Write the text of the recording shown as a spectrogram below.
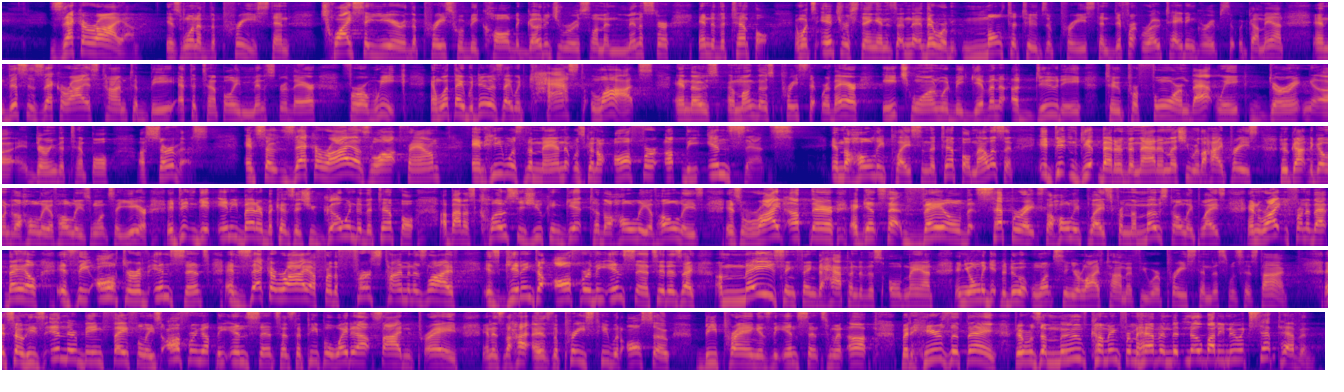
Zechariah is one of the priests, and twice a year the priest would be called to go to Jerusalem and minister into the temple. And what's interesting, and, and there were multitudes of priests and different rotating groups that would come in, and this is Zechariah's time to be at the temple. He ministered there for a week. And what they would do is they would cast lots, and those among those priests that were there, each one would be given a duty to perform that week during, uh, during the temple uh, service. And so Zechariah's lot found, and he was the man that was going to offer up the incense in the holy place in the temple. Now, listen, it didn't get better than that unless you were the high priest who got to go into the Holy of Holies once a year. It didn't get any better because as you go into the temple, about as close as you can get to the Holy of Holies is right up there against that veil that separates the holy place from the most holy place. And right in front of that veil is the altar of incense. And Zechariah, for the first time in his life, is getting to offer the incense. It is an amazing thing to happen to this old man, and you only get to do it once in your lifetime if you were priest, and this was his time. And so he's in there being faithful. He's offering up the incense as the people waited outside and prayed. And as the, high, as the priest, he would also be praying as the incense went up. But here's the thing there was a move coming from heaven that nobody knew except heaven.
